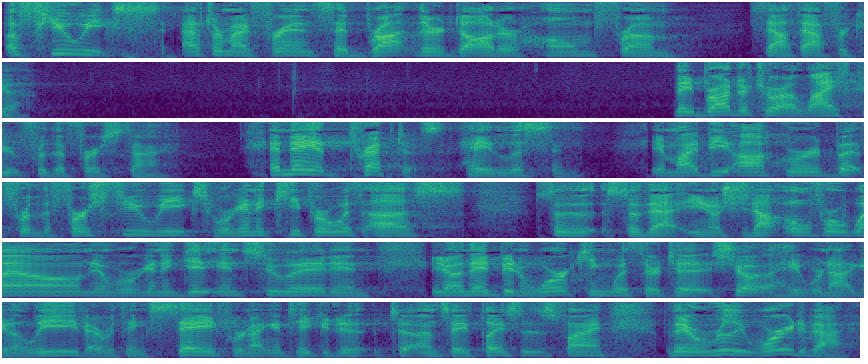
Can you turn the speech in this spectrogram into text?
a few weeks after my friends had brought their daughter home from South Africa. They brought her to our life group for the first time. And they had prepped us hey, listen, it might be awkward, but for the first few weeks, we're gonna keep her with us so, so that you know she's not overwhelmed and we're going to get into it and you know and they'd been working with her to show hey we're not going to leave everything's safe we're not going to take you to, to unsafe places it's fine but they were really worried about it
